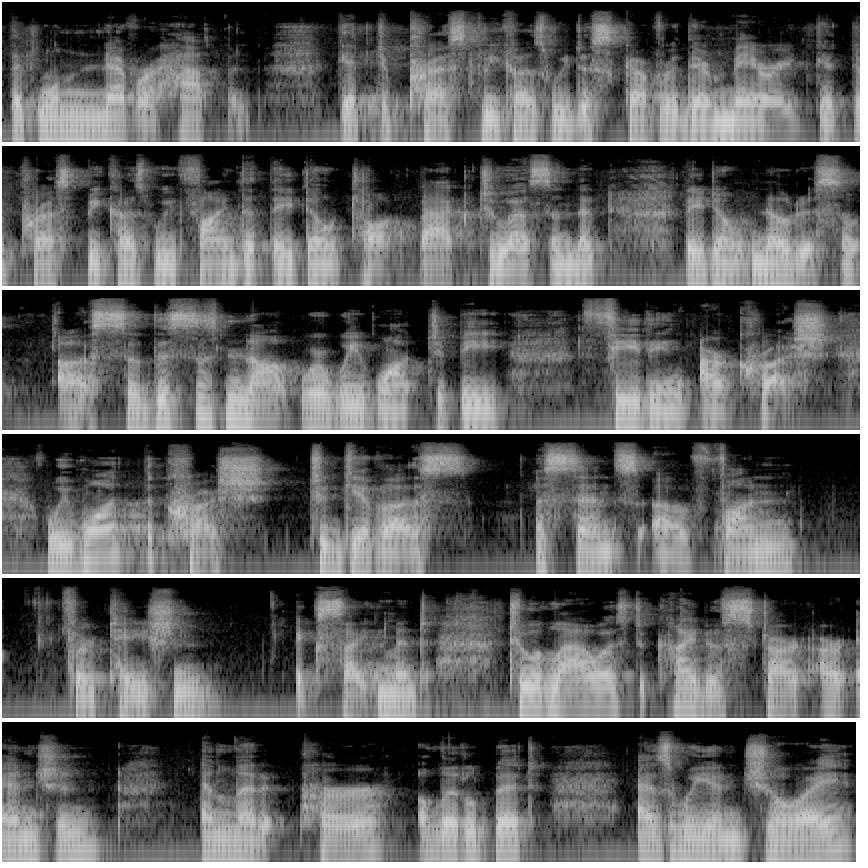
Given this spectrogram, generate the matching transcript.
that will never happen. Get depressed because we discover they're married, get depressed because we find that they don't talk back to us and that they don't notice us. So this is not where we want to be feeding our crush. We want the crush to give us a sense of fun, flirtation, excitement, to allow us to kind of start our engine and let it purr a little bit as we enjoy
